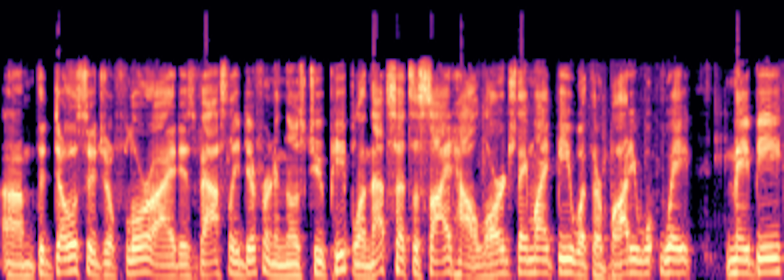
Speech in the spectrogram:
um, the dosage of fluoride is vastly different in those two people. And that sets aside how large they might be, what their body weight may be,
